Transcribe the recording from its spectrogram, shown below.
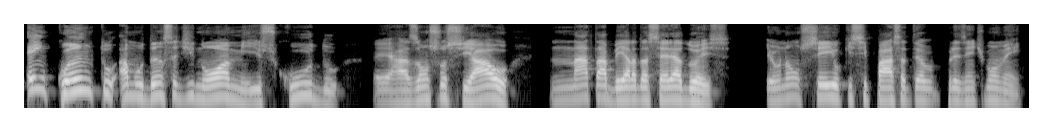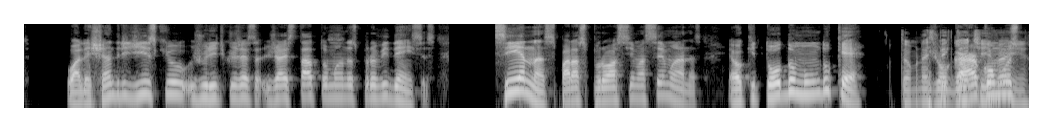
Enquanto a mudança de nome, escudo, é, razão social na tabela da Série A2, eu não sei o que se passa até o presente momento. O Alexandre diz que o jurídico já, já está tomando as providências. Cenas para as próximas semanas. É o que todo mundo quer. Estamos na jogar como aí.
